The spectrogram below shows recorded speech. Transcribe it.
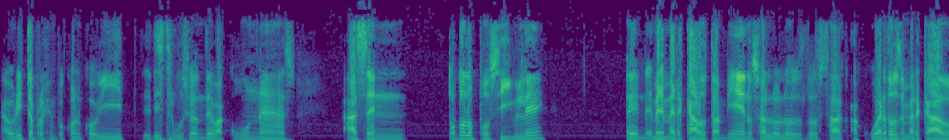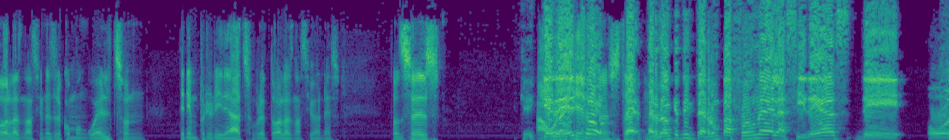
ahorita por ejemplo con el COVID, distribución de vacunas, hacen todo lo posible en, el mercado también, o sea, los, los, acuerdos de mercado, las naciones del Commonwealth son, tienen prioridad sobre todas las naciones. Entonces, que, de hecho, perdón que te interrumpa, fue una de las ideas de, o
